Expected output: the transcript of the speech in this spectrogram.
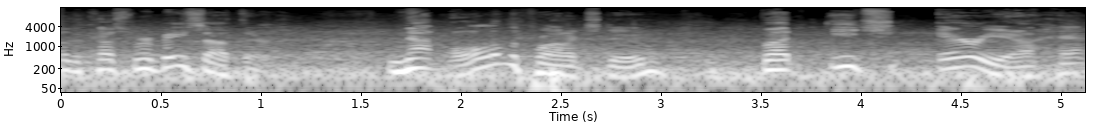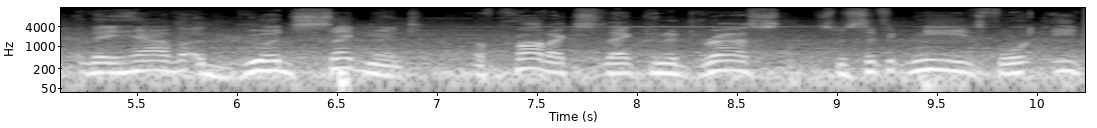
of the customer base out there. Not all of the products do, but each area, ha- they have a good segment of products that can address specific needs for each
